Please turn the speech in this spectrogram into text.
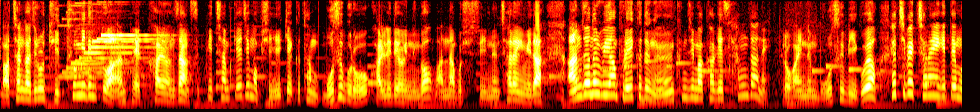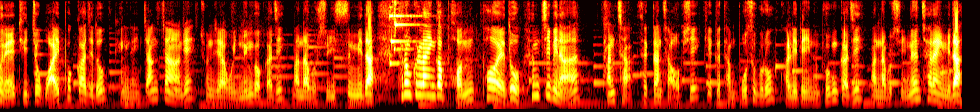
마찬가지로 뒤투미 등 또한 백화 현상 습기참 깨짐없이 깨끗한 모습으로 관리되어 있는 거 만나보실 수 있는 차량입니다. 안전을 위한 브레이크 등은 큼지막하게 상단에 들어가 있는 모습이고요. 해치백 차량이기 때문에 뒤쪽 와이퍼까지도 굉장히 짱짱하게 존재하고 있는 것까지 만나볼 수 있습니다. 트렁크 라인과 범퍼에도 흠집이나 단차, 색단차 없이 깨끗한 모습으로 관리되어 있는 부분까지 만나볼 수 있는 차량입니다.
